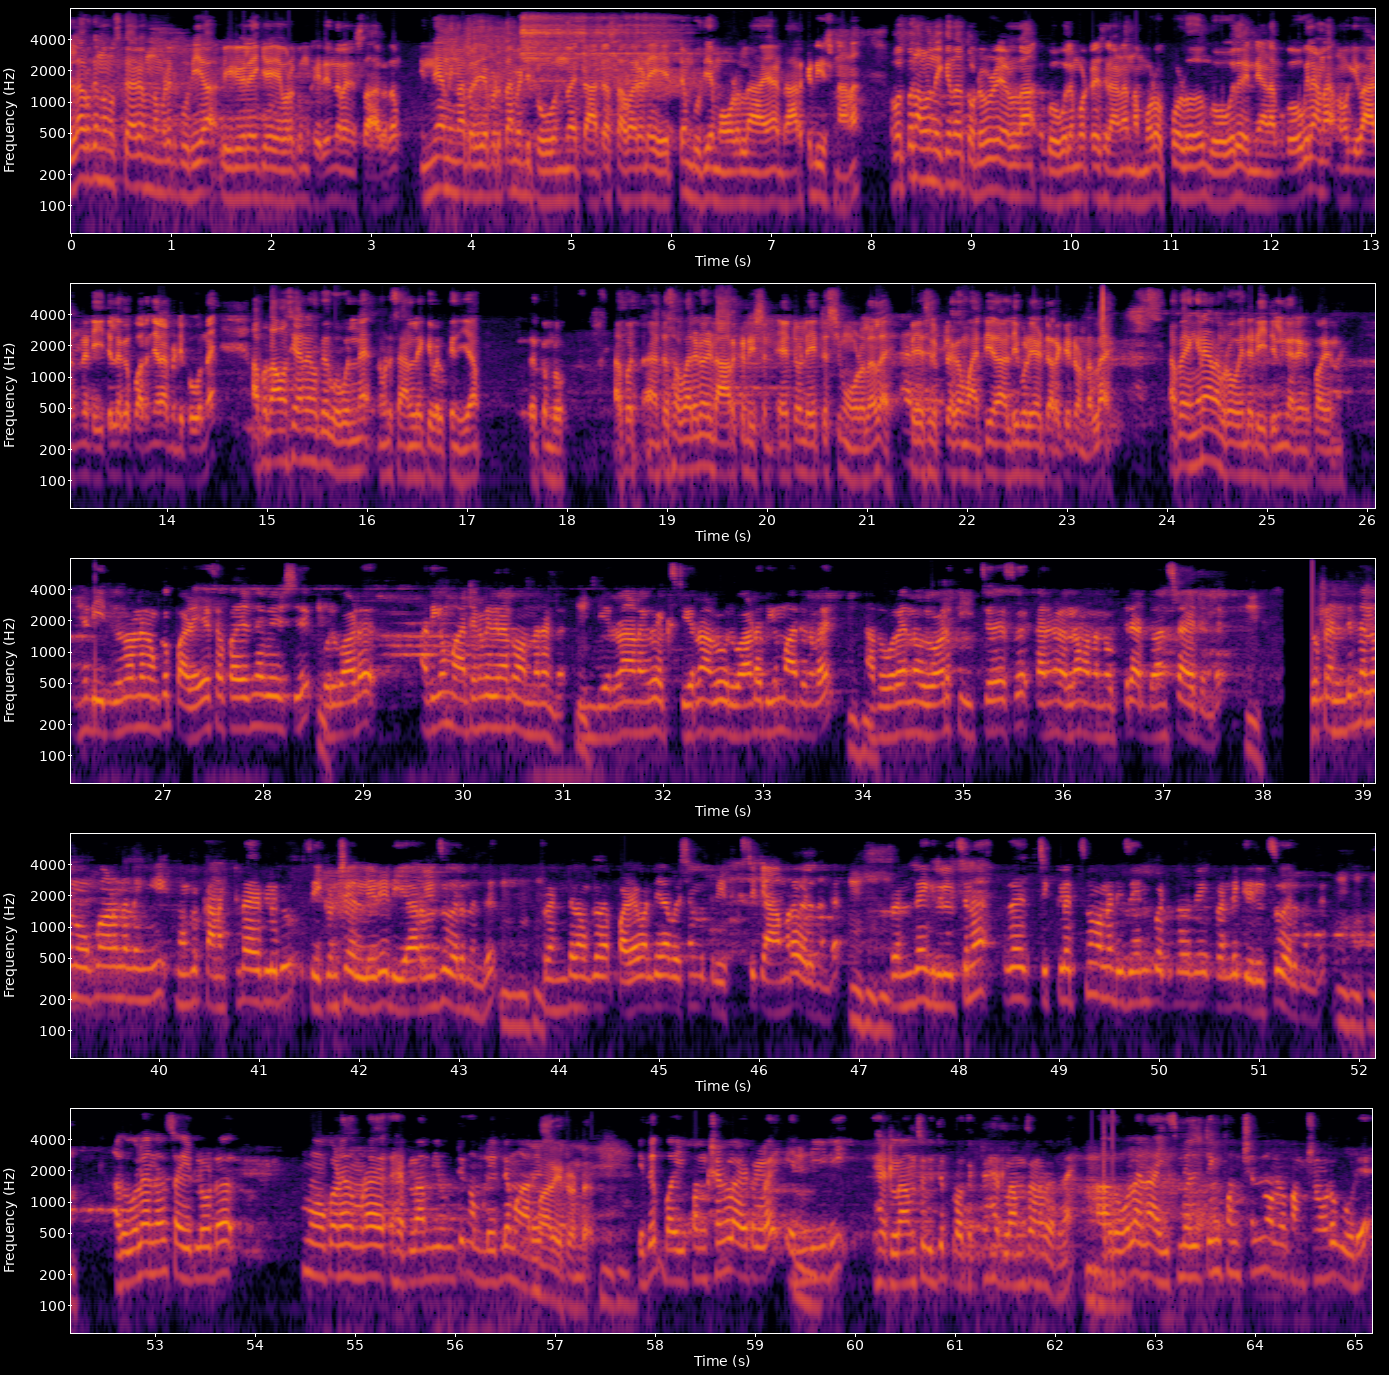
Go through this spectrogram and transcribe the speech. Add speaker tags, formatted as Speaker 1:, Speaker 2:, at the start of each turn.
Speaker 1: എല്ലാവർക്കും നമസ്കാരം. നമ്മുടെ ഒരു പുതിയ വീഡിയോയിലേക്ക് ഏവർക്കും ഹൃദയം നിറഞ്ഞ സ്വാഗതം. ഇന്ന് ഞാൻ നിങ്ങളെ പരിചയപ്പെടുത്താൻ വേണ്ടി പോകുന്ന ടാറ്റ സവാരിയുടെ ഏറ്റവും പുതിയ മോഡലായ ഡാർക്ക് എഡീഷൻ ആണ്. അപ്പോൾ ഇപ്പോൾ നമ്മൾ നിൽക്കുന്നത് തൊടുപുഴയുള്ള ഗോകുലം മോട്ടേഴ്സിലാണ് നമ്മുടെ ഒപ്പം ഉള്ളത് ഗോകുൽ തന്നെയാണ്. അപ്പോൾ ഗോകുലാണ് നമുക്ക് ഈ വാർഡിന്റെ ഡീറ്റെയിൽ ഒക്കെ പറഞ്ഞു തരാൻ വേണ്ടി പോകുന്നത്. അപ്പോൾ താമസിക്കാൻ നമുക്ക് ഗോകുലിനെ നമ്മുടെ ചാനലിലേക്ക് വെൽക്കം ചെയ്യാം. വെൽക്കം ബ്രോ അപ്പോൾ ടാറ്റ സവാരിയുടെ ഒരു ഡാർക്ക് എഡീഷൻ ഏറ്റവും ലേറ്റസ്റ്റ് മോഡൽ അല്ലേ? ലിഫ്റ്റ് ഒക്കെ മാറ്റി അടിപൊളിയായിട്ട് ഇറക്കിയിട്ടുണ്ടല്ലേ? അപ്പോൾ എങ്ങനെയാണ് ബ്രോ ഇതിന്റെ ഡീറ്റെയിലും കാര്യങ്ങൾ പറയുന്നത്?
Speaker 2: ഡീറ്റെയിൽ എന്ന് പറഞ്ഞാൽ നമുക്ക് പഴയ സഫാരിനെ അപേക്ഷിച്ച് ഒരുപാട് അധികം മാറ്റങ്ങൾ ഇതിനകത്ത് വന്നിട്ടുണ്ട്. ഇന്റീരിയർ ആണെങ്കിലും എക്സ്റ്റീരിയർ ആണെങ്കിലും ഒരുപാട് അധികം മാറ്റങ്ങൾ അതുപോലെ തന്നെ ഒരുപാട് ഫീച്ചേഴ്സ് കാര്യങ്ങളെല്ലാം വന്നിട്ടുണ്ട്. ഒത്തിരി അഡ്വാൻസ്ഡ് ആയിട്ടുണ്ട്.
Speaker 1: ഇപ്പൊ
Speaker 2: ഫ്രണ്ടിൽ തന്നെ നോക്കുകയാണെന്നുണ്ടെങ്കിൽ നമുക്ക് കണക്റ്റഡ് ആയിട്ടുള്ള ഒരു sequential L E D D R Ls വരുന്നുണ്ട്. ഫ്രണ്ട് നമുക്ക് പഴയ വണ്ടിയെ അപേക്ഷിച്ച് നമുക്ക് ത്രീ സിക്സ്റ്റി ക്യാമറ വരുന്നുണ്ട്. ഫ്രണ്ട് ഗ്രിൽസിന് ഇത് ചിക്ലെറ്റ്സ് എന്ന് പറഞ്ഞ ഡിസൈനിൽ പെട്ടുന്ന ഒരു ഫ്രണ്ട് ഗ്രിൽസ് വരുന്നുണ്ട്. അതുപോലെ തന്നെ സൈഡിലോട്ട് നോക്കുകയാണെങ്കിൽ നമ്മുടെ ഹെഡ്ലാമ്പ് യൂണിറ്റ് കംപ്ലീറ്റ്ലി മാറി.
Speaker 1: മാറിയിട്ടുണ്ട്.
Speaker 2: ഇത് ബൈ ഫങ്ഷണൽ ആയിട്ടുള്ള L E D headlamps with projector headlamps ആണ് വരുന്നത് അതുപോലെ തന്നെ ഐസ് മെൽറ്റിംഗ് ഫംഗ്ഷൻ എന്ന് പറഞ്ഞ ഫംഗ്ഷനോട് കൂടി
